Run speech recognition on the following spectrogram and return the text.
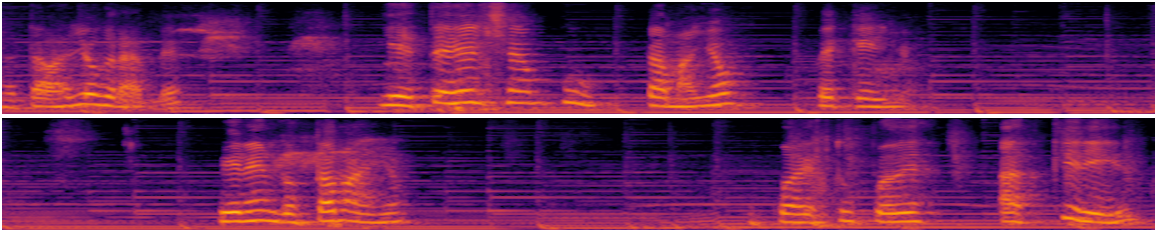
el tamaño grande, y este es el champú tamaño pequeño. Tienen dos tamaños, los cuales tú puedes adquirir.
